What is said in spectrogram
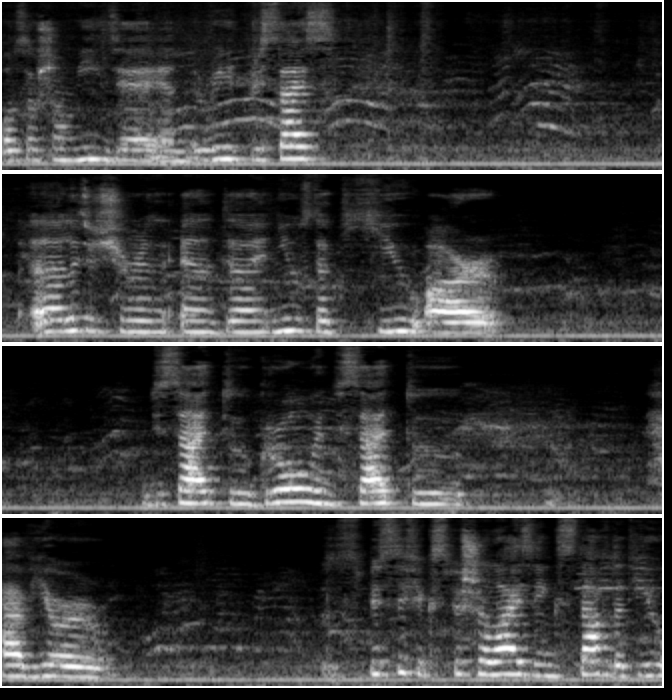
on social media and read precise uh, literature and, and uh, news that you are decide to grow and decide to have your specific specializing stuff that you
